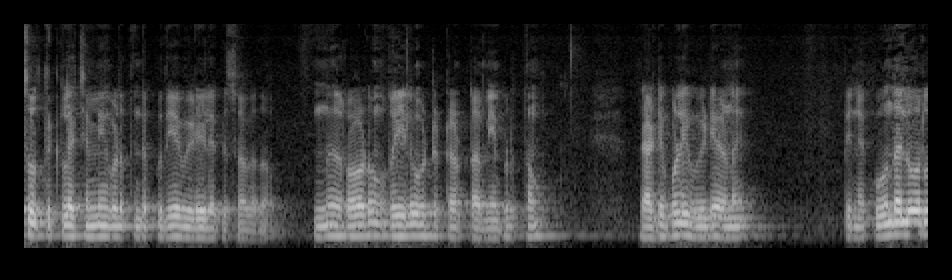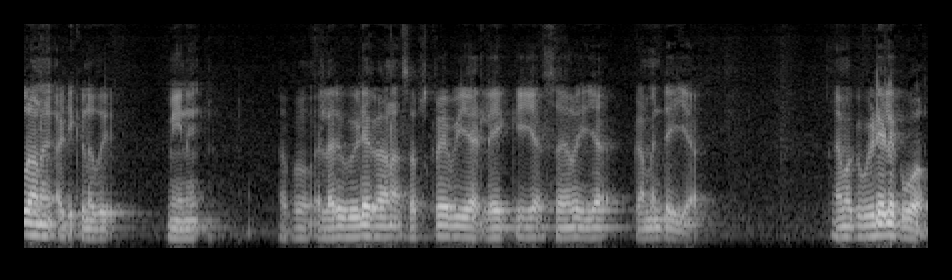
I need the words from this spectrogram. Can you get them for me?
സുഹൃത്തുക്കളെ ചെമ്മീൻ കുളത്തിന്റെ പുതിയ വീഡിയോയിലേക്ക് സ്വാഗതം. ഇന്ന് റോഡും റീലും ഇട്ടിട്ടാണ് മീൻപിടുത്തം. ഒരു അടിപൊളി വീഡിയോ ആണ് പിന്നെ കൂന്തല്ലൂരിലാണ് അടിക്കുന്നത് മീൻ. അപ്പോൾ എല്ലാവരും വീഡിയോ കാണാം സബ്സ്ക്രൈബ് ചെയ്യുക ലൈക്ക് ചെയ്യുക ഷെയർ ചെയ്യുക കമന്റ് ചെയ്യുക. നമുക്ക് വീഡിയോയിലേക്ക് പോവാം.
